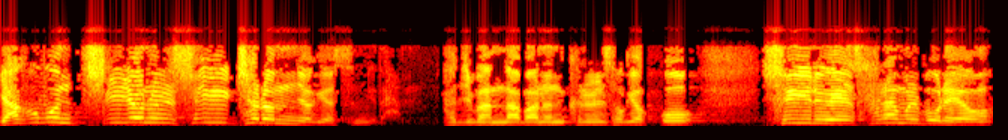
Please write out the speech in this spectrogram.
야곱은 7년을 수일처럼 여겼습니다. 하지만 나반은 그를 속였고 수일 후에 사람을 보내어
